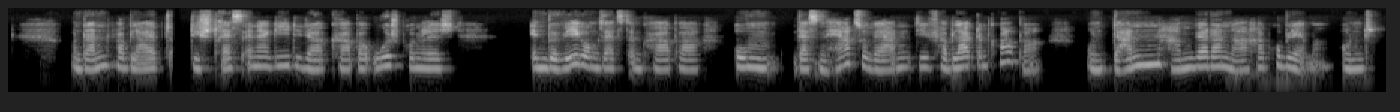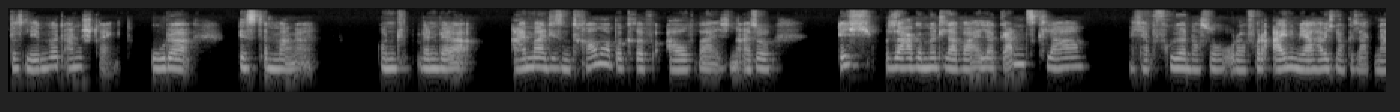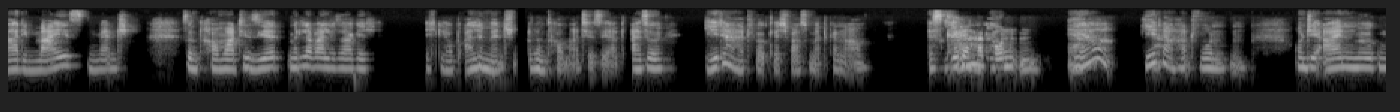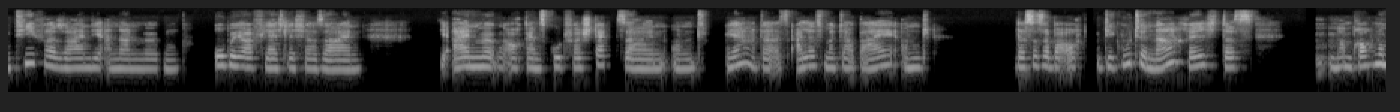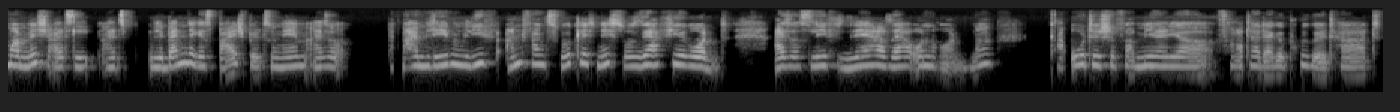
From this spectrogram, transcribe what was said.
Und dann verbleibt die Stressenergie, die der Körper ursprünglich in Bewegung setzt im Körper, um dessen Herr zu werden, die verbleibt im Körper. Und dann haben wir dann nachher Probleme und das Leben wird anstrengend oder ist im Mangel. Und wenn wir einmal diesen Traumabegriff aufweichen, also ich sage mittlerweile ganz klar, ich habe früher noch so, oder vor einem Jahr habe ich noch gesagt, na, die meisten Menschen sind traumatisiert. Mittlerweile sage ich, ich glaube, alle Menschen sind traumatisiert. Also jeder hat wirklich was mitgenommen. Es Jeder hat Wunden. Ja. ja, jeder hat Wunden. Und die einen mögen tiefer sein, die anderen mögen oberflächlicher sein. Die einen mögen auch ganz gut versteckt sein. Und ja, da ist alles mit dabei. Und das ist aber auch die gute Nachricht, dass man braucht nur mal mich als, als lebendiges Beispiel zu nehmen. Also in meinem Leben lief anfangs wirklich nicht so sehr viel rund. Also es lief sehr, sehr unrund. Ne? Chaotische Familie, Vater, der geprügelt hat.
